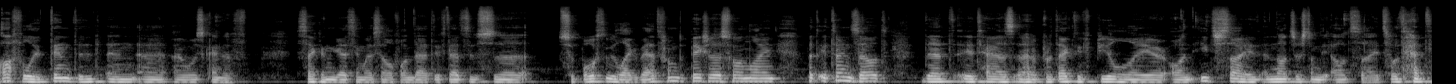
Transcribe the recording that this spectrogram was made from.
awfully tinted and uh, I was kind of second guessing myself on that if that is uh, supposed to be like that from the pictures I saw online, but it turns out that it has a protective peel layer on each side and not just on the outside, so that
